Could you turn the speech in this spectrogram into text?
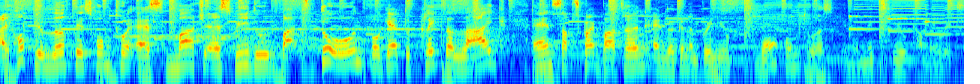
I hope you love this home tour as much as we do, but don't forget to click the like and subscribe button and we're going to bring you more home tours in the next few coming weeks.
